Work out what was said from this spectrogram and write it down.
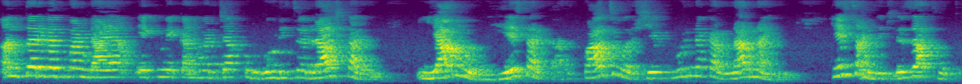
अंतर्गत बंडाळ्या एकमेकांवरच्या कुरघोडीचं राजकारण यामुळे हे सरकार पाच वर्षे पूर्ण करणार नाही हे सांगितलं जात होतं.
